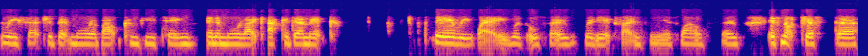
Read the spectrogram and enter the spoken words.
research a bit more about computing in a more like academic theory way was also really exciting for me as well. So it's not just the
